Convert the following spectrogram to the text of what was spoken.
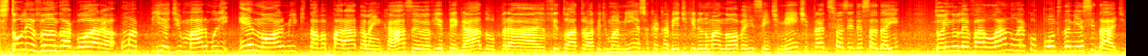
Estou levando agora uma pia de mármore enorme que estava parada lá em casa. Eu havia pegado para efetuar a troca de uma minha, só que acabei adquirindo uma nova recentemente. Para desfazer dessa daí, tô indo levar lá no ecoponto da minha cidade.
